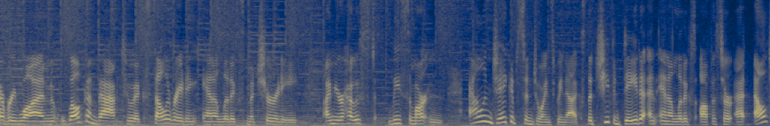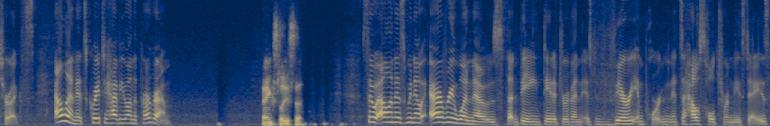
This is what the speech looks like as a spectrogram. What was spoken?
everyone. Welcome back to Accelerating Analytics Maturity. I'm your host, Lisa Martin. Alan Jacobson joins me next, the Chief Data and Analytics Officer at Alteryx. Alan, it's great to have you on the program. Thanks, Lisa. So Alan, as we know, everyone knows that being data-driven is very important. It's a household term these days.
